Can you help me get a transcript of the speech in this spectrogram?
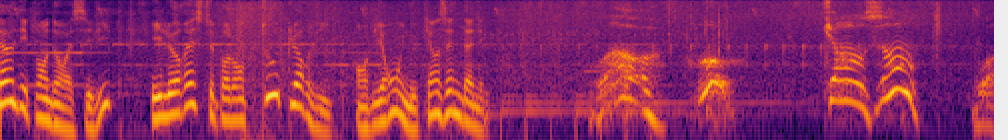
indépendants assez vite et le restent pendant toute leur vie, environ une quinzaine d'années. Wow oh 15 ans wow,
